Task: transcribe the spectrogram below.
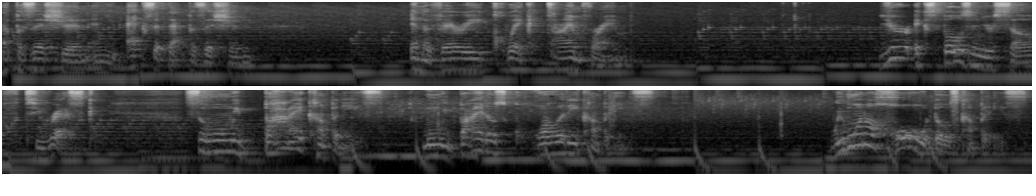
a position and you exit that position in a very quick time frame, you're exposing yourself to risk. So when we buy companies, when we buy those quality companies, we want to hold those companies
